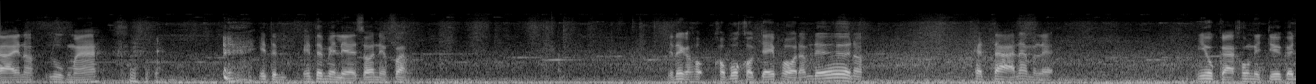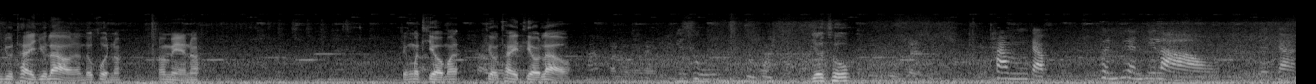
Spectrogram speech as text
ตายเนาะลูกหมาเฮ็ดแต่เฮ็ดแต่แม่แหล่สอนให้ฟังจะได้ก็ขอขอบอกขอบใจพอน้ำเด้อเนาะแพตตานั่นมันแหละ มีโอกาสคงได้เจอกันอยู่ไทยอยู่ลาวนะทุกคนเนาะพ่อแม่เนาะจังมาเที่ยวมา เที่ยวไทยเที่ยวลาวขนมอะไรยูทูบ YouTube ทำกับเพื่อนๆที่ลาวด้วยกัน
